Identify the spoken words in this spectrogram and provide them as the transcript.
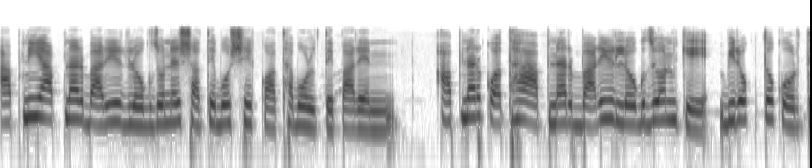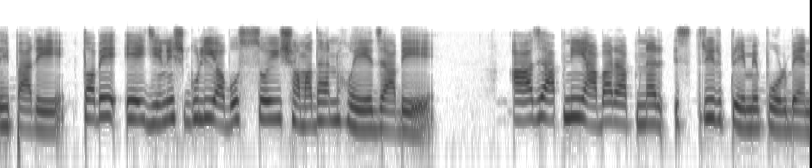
আপনি আপনার বাড়ির লোকজনের সাথে বসে কথা বলতে পারেন। আপনার কথা আপনার বাড়ির লোকজনকে বিরক্ত করতে পারে, তবে এই জিনিসগুলি অবশ্যই সমাধান হয়ে যাবে। আজ আপনি আবার আপনার স্ত্রীর প্রেমে পড়বেন।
